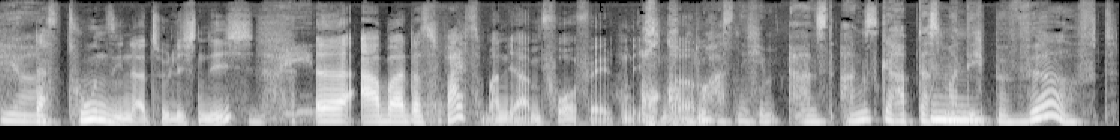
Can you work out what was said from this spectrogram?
Ja. das tun sie natürlich nicht. Äh, aber das weiß man ja im Vorfeld nicht. Ach komm, ne? du hast nicht im Ernst Angst gehabt, dass man dich bewirft.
